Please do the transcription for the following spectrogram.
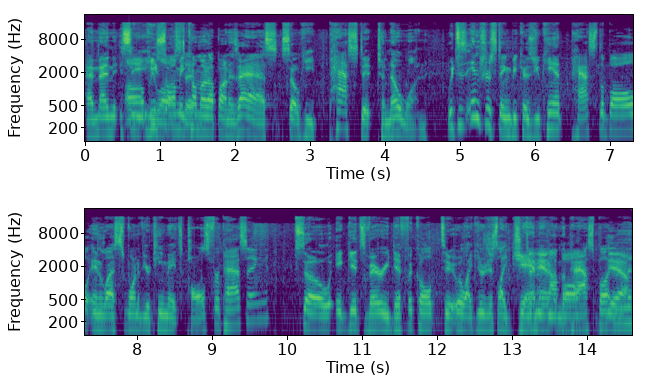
And then see, Oh, he saw me it. coming up on his ass, so he passed it to no one. Which is interesting because you can't pass the ball unless one of your teammates calls for passing. So it gets very difficult to like you're just like jamming hand the on the, pass button Yeah.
